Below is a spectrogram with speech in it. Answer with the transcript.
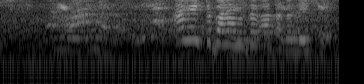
আমি একটু বানানোর কথা গেলে শেষ।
